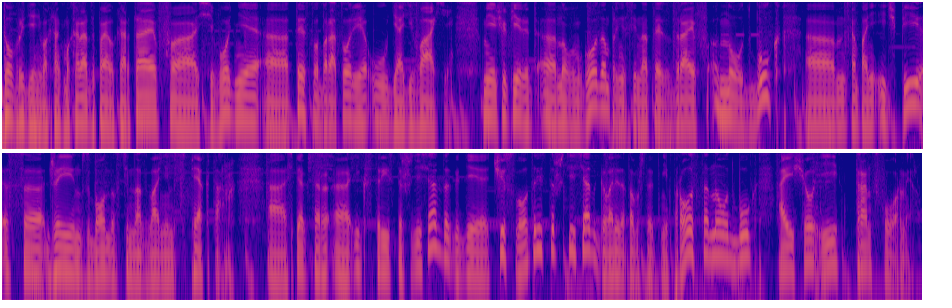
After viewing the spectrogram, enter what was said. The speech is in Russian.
Добрый день, Вахтанг Махарадзе, Павел Картаев. А, сегодня а, тест-лаборатория у дяди Вахи. Мне еще перед а, Новым годом принесли на тест-драйв ноутбук компании HP с Джеймс Бондовским названием Spectre. Spectre X360, где число 360 говорит о том, что это не просто ноутбук, а еще и трансформер.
